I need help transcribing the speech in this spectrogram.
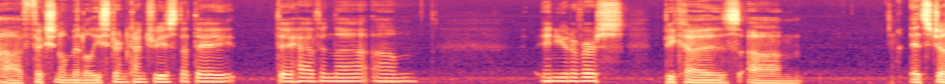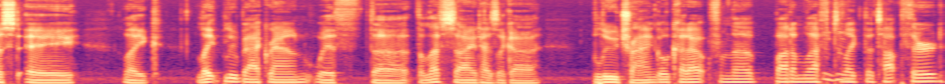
uh, fictional Middle Eastern countries that they they have in the um, in universe because um, it's just a like light blue background with the the left side has like a blue triangle cut out from the bottom left to Mhm. like the top third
